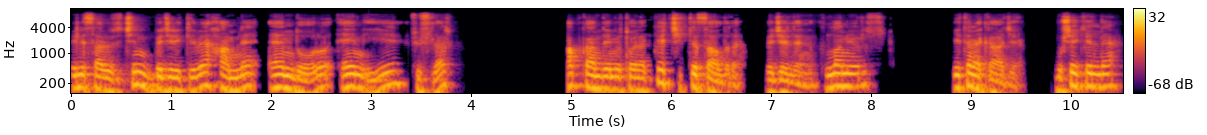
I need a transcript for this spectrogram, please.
Belisarius için becerikli ve hamle en doğru, en iyi süsler. Kapkan demir toynak ve çifte saldırı becerilerini kullanıyoruz. Yetenek ağacı bu şekilde.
